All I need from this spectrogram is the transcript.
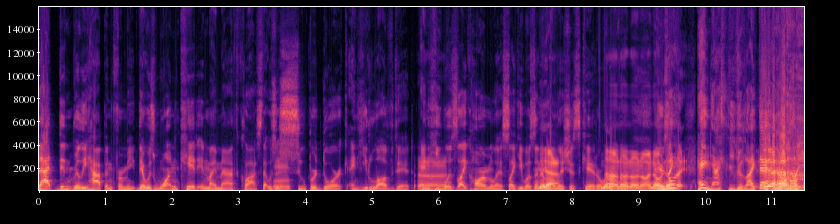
that didn't really happen for me. There was one kid in my math class that was a Mm-hmm. super dork, and he loved it, and he was like harmless, like he wasn't a Uh. Yeah. malicious kid or No, whatever. no, no, no, I know. And he was No, like, no. "Hey, Nash, did you like that?" And I was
